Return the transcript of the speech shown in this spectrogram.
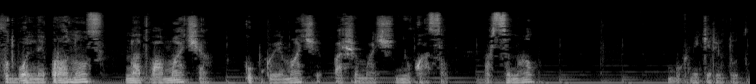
Футбольний прогноз на два матча. Кубкові матчі. Перший матч Ньюкасл Арсенал. Букмекерів тут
